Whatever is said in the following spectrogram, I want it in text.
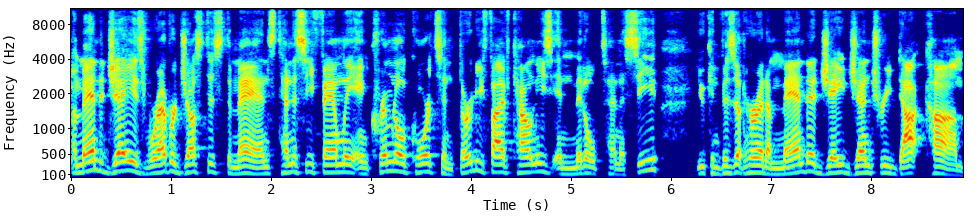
Amanda J is wherever justice demands, Tennessee family and criminal courts in 35 counties in Middle Tennessee. You can visit her at amandajgentry.com.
